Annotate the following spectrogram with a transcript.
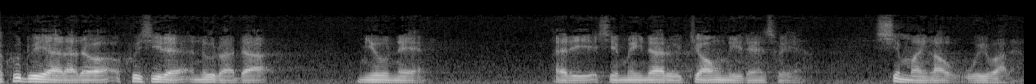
အခုတွေ့ရတာတော့အခုရှိတဲ့အနုရာဒမြို့နဲ့အဲ့ဒီအရှင်မိန်သားတို့ကြောင်းနေတယ်ဆိုရင်၈မိုင်လောက်ဝေးပါတယ်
